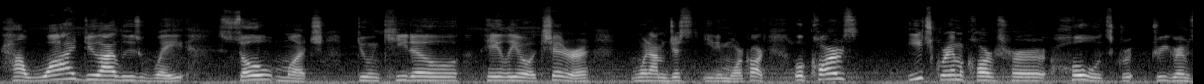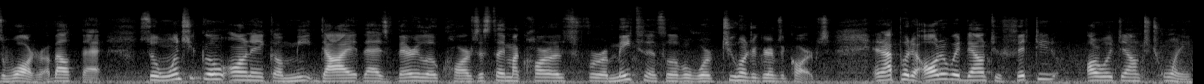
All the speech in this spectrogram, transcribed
How? Why do I lose weight so much doing keto, paleo, etc. when I'm just eating more carbs? Well, carbs each gram of carbs her holds three grams of water about that. So once you go on a, a, meat diet that is very low carbs let's say my carbs for a maintenance level were 200 grams of carbs and i put it all the way down to 50 all the way down to 20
